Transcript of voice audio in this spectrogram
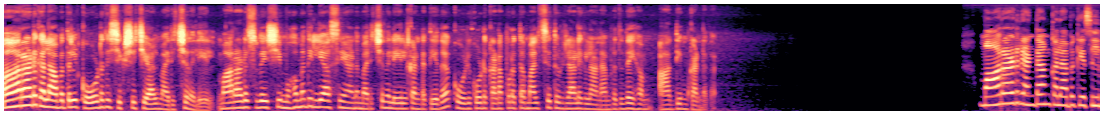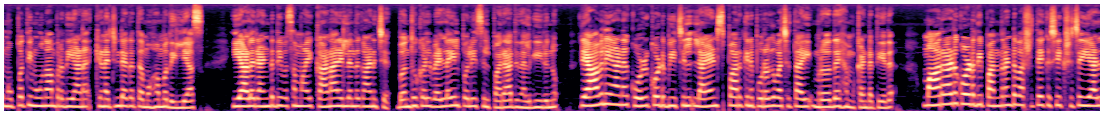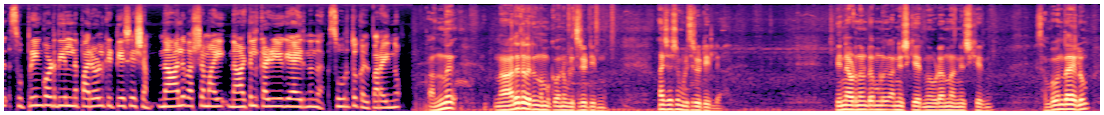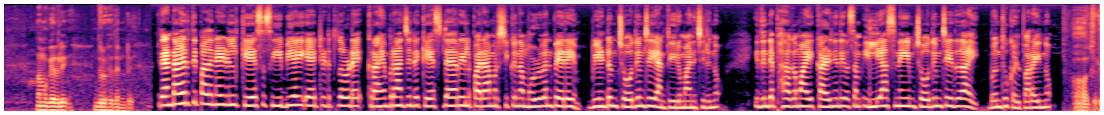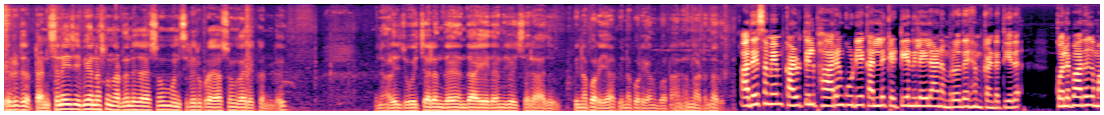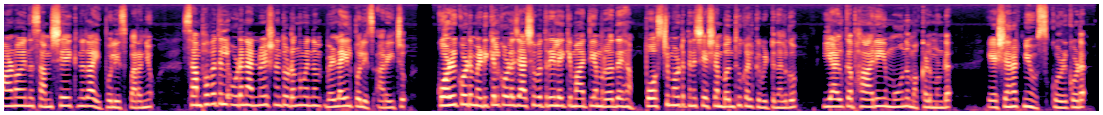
മാറാട് കലാപത്തിൽ കോടതി ശിക്ഷിച്ചയാൾ മരിച്ച നിലയിൽ. മാറാട് സ്വദേശി മുഹമ്മദ് ഇല്യാസിനെയാണ് മരിച്ച നിലയിൽ കണ്ടെത്തിയത്. കോഴിക്കോട് കടപ്പുറത്ത് മത്സ്യത്തൊഴിലാളികളാണ് മൃതദേഹം ആദ്യം കണ്ടത്. മാറാട് രണ്ടാം കലാപക്കേസിൽ മുപ്പത്തിമൂന്നാം പ്രതിയാണ് കിണറ്റിന്റെ അകത്ത് മുഹമ്മദ് ഇല്യാസ്. ഇയാളെ രണ്ട് ദിവസമായി കാണാനില്ലെന്ന് കാണിച്ച് ബന്ധുക്കൾ വെള്ളയിൽ പോലീസിൽ പരാതി നൽകിയിരുന്നു. രാവിലെയാണ് കോഴിക്കോട് ബീച്ചിൽ ലയൺസ് പാർക്കിന് പുറകുവശത്തായി മൃതദേഹം കണ്ടെത്തിയത്. മാറാട് കോടതി പന്ത്രണ്ട് വർഷത്തേക്ക് ശിക്ഷിച്ച ഇയാൾ സുപ്രീം കോടതിയിൽ നിന്ന് പരോൾ കിട്ടിയ ശേഷം നാല് വർഷമായി നാട്ടിൽ കഴിയുകയായിരുന്നെന്ന് സുഹൃത്തുക്കൾ പറയുന്നു. അന്ന് നാലര വരെ നമുക്ക് അവനെ വിളിച്ചു കിട്ടിയിരുന്നു. അതിനുശേഷം വിളിച്ചു കിട്ടിയില്ല. പിന്നെ അവിടെ നിന്ന് നമ്മൾ അന്വേഷിക്കായിരുന്നു ഇവിടെ നിന്ന് അന്വേഷിക്കായിരുന്നു. സംഭവം എന്തായാലും നമുക്കതിൽ ദുരൂഹതയുണ്ട്. രണ്ടായിരത്തി പതിനേഴിൽ കേസ് സി ബി ഐ ഏറ്റെടുത്തതോടെ ക്രൈംബ്രാഞ്ചിന്റെ കേസ് ഡയറിയിൽ പരാമർശിക്കുന്ന മുഴുവൻ പേരെയും വീണ്ടും ചോദ്യം ചെയ്യാൻ തീരുമാനിച്ചിരുന്നു. ഇതിന്റെ ഭാഗമായി കഴിഞ്ഞ ദിവസം ഇല്യാസിനെയും ചോദ്യം ചെയ്തതായി ബന്ധുക്കൾ പറയുന്നു. ആ ചെറിയൊരു ടെൻഷനായി സി ബി അന്വേഷണം നടന്നതിന്റെ ശേഷം മനസ്സിലൊരു പ്രയാസവും കാര്യമൊക്കെ ഉണ്ട്. പിന്നെ ആൾ ചോദിച്ചാൽ എന്താ എന്താ ഏതാന്ന് ചോദിച്ചാൽ അത് പിന്നെ പറയാ പിന്നെ പറയാന്ന് പറഞ്ഞാണ് നടന്നത്. അതേസമയം കഴുത്തിൽ ഭാരം കൂടിയ കല്ല് കെട്ടിയ നിലയിലാണ് മൃതദേഹം കണ്ടെത്തിയത്. കൊലപാതകമാണോ എന്ന് സംശയിക്കുന്നതായി പോലീസ് പറഞ്ഞു. സംഭവത്തിൽ ഉടൻ അന്വേഷണം തുടങ്ങുമെന്നും വെള്ളയിൽ പോലീസ് അറിയിച്ചു. കോഴിക്കോട് മെഡിക്കൽ കോളേജ് ആശുപത്രിയിലേക്ക് മാറ്റിയ മൃതദേഹം പോസ്റ്റ്മോർട്ടത്തിന് ശേഷം ബന്ധുക്കൾക്ക് വിട്ടു നൽകും ഇയാൾക്ക് ഭാര്യയും മൂന്ന് മക്കളുമുണ്ട്. ഏഷ്യാനെറ്റ് ന്യൂസ് കോഴിക്കോട്.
